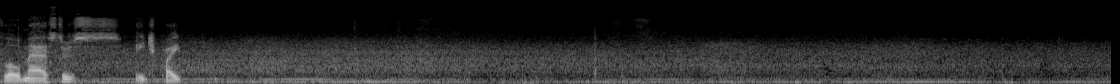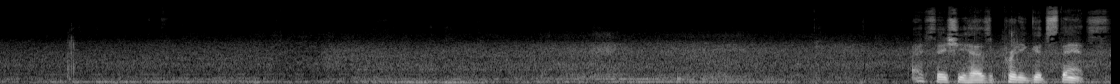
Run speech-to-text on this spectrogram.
Flowmasters, H-pipe. I say she has a pretty good stance.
